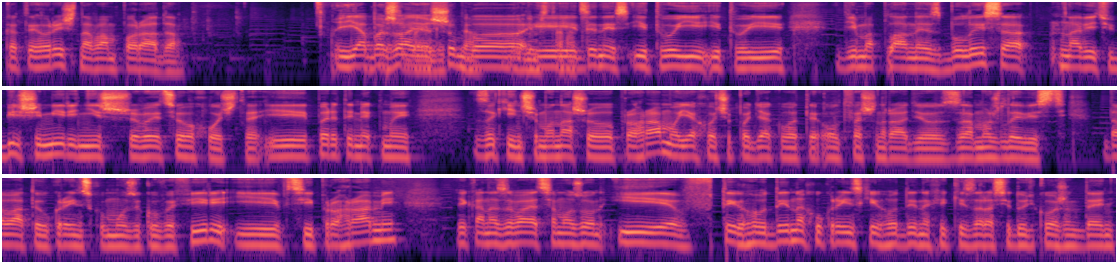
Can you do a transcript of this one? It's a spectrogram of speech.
категорична вам порада. Я бажаю, щоб да, е, і. Денис, і твої, і твої Діма плани збулися навіть в більшій мірі, ніж ви цього хочете. І перед тим як ми закінчимо нашу програму, я хочу подякувати Old Fashion Radio за можливість давати українську музику в ефірі і в цій програмі, яка називається Мозон, і в тих годинах, українських годинах, які зараз ідуть кожен день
